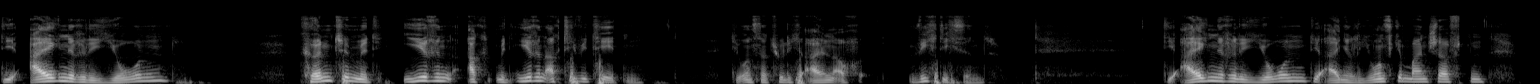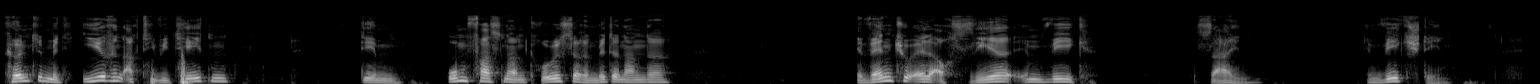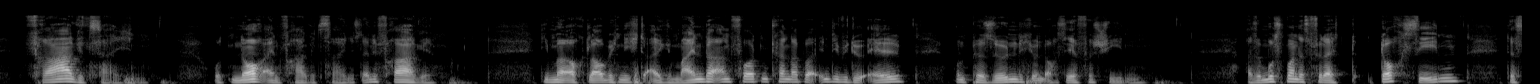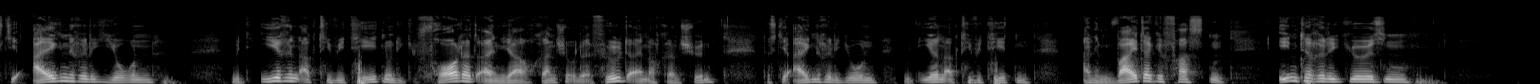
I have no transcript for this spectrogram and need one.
die eigene Religion könnte mit ihren, mit ihren Aktivitäten, die uns natürlich allen auch wichtig sind, die eigene Religion, die eigenen Religionsgemeinschaften könnte mit ihren Aktivitäten dem umfassenden, größeren Miteinander eventuell auch sehr im Weg sein, im Weg stehen. Fragezeichen. Und noch ein Fragezeichen ist eine Frage, die man auch, glaube ich, nicht allgemein beantworten kann, aber individuell und persönlich und auch sehr verschieden. Also muss man das vielleicht doch sehen, dass die eigene Religion mit ihren Aktivitäten, und die fordert einen ja auch ganz schön oder erfüllt einen auch ganz schön, dass die eigene Religion mit ihren Aktivitäten einem weitergefassten, interreligiösen,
